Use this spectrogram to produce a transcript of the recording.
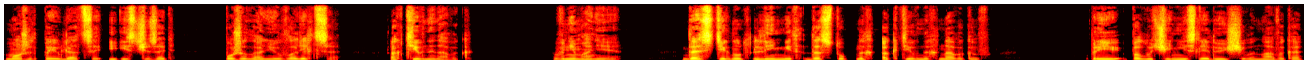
может появляться и исчезать по желанию владельца. Активный навык. Внимание! Достигнут лимит доступных активных навыков. При получении следующего навыка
